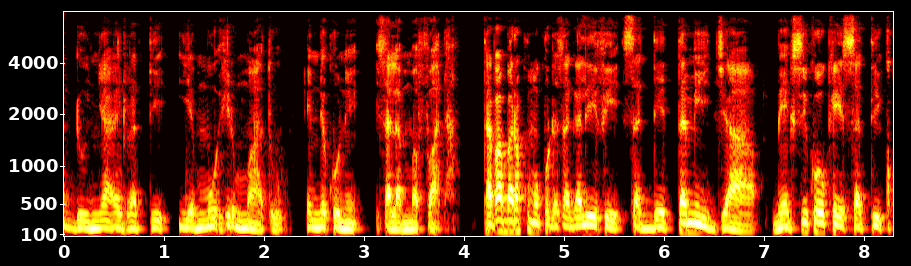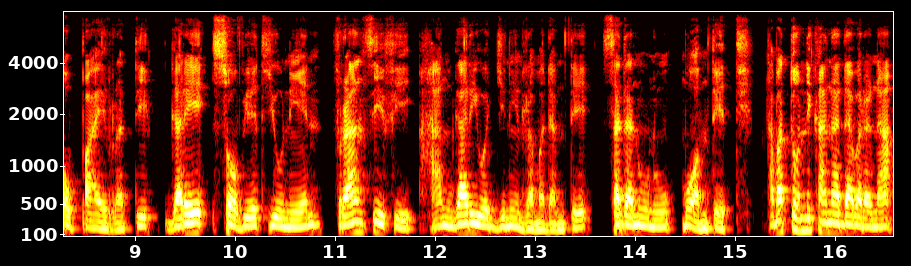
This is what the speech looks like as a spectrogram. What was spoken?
addunyaa irratti yommuu hirmaatu inni kun isa lammaffaadha. Tapha bara kuma kudha sagalii fi saddeettamii ja'a Meeksikoo keessatti qophaa'e irratti garee Sooviyeet Yuuniyeen, Firaansii fi Hangarii wajjiniin ramadamtee sadanuunuu mo'amteetti. Taphattoonni Kaanaadaa baranaa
